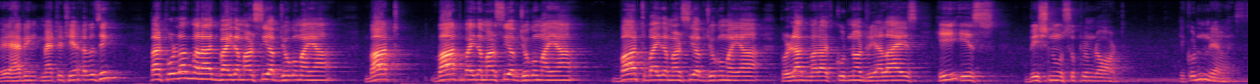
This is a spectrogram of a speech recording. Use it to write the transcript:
we are having method here, everything. But Prahlad Maharaj, by the mercy of Jogomaya, but but by the mercy of Jogomaya, but by the mercy of Jogomaya, Prahlad Maharaj could not realize he is Vishnu, Supreme Lord. He couldn't realize.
